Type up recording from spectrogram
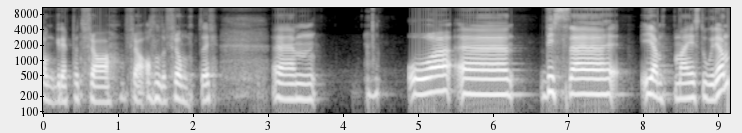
angrepet fra, fra alle fronter. Um, og disse jentene i historien.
